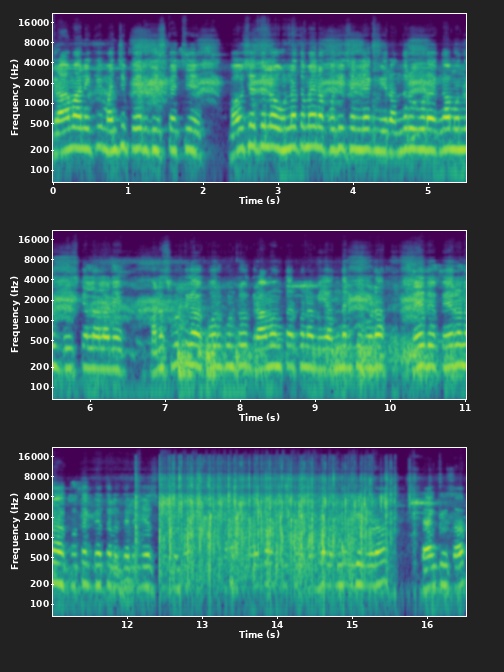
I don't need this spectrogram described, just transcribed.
గ్రామానికి మంచి పేరు తీసుకొచ్చి భవిష్యత్తులో ఉన్నతమైన పొజిషన్ లేక మీరు అందరూ కూడా ఇంకా ముందుకు దూసుకెళ్ళాలని మనస్ఫూర్తిగా కోరుకుంటూ గ్రామం తరఫున మీ అందరికీ కూడా పేరు పేరున కృతజ్ఞతలు తెలియజేసుకుంటున్నాం. అందరికీ కూడా థ్యాంక్ యూ సార్.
